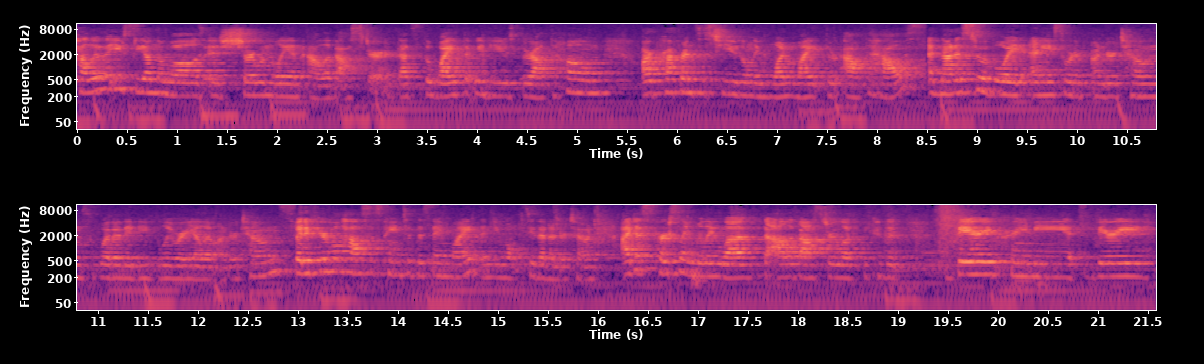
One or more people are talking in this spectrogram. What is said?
color that you see on the walls is Sherwin-Williams Alabaster. That's the white that we've used throughout the home. Our preference is to use only one white throughout the house, and that is to avoid any sort of undertones, whether they be blue or yellow undertones. But if your whole house is painted the same white, then you won't see that undertone. I just personally really love the alabaster look because it's very creamy, it's very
